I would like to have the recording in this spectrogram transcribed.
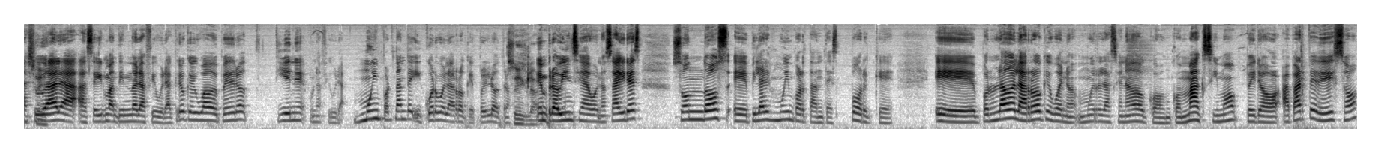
ayudar a, a seguir manteniendo la figura. Creo que Guado de Pedro tiene una figura muy importante y Cuervo Larroque por el otro Sí, claro. en provincia de Buenos Aires, son dos eh, pilares muy importantes, porque eh, por un lado la Roque, bueno, muy relacionado con, con Máximo, pero aparte de eso,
